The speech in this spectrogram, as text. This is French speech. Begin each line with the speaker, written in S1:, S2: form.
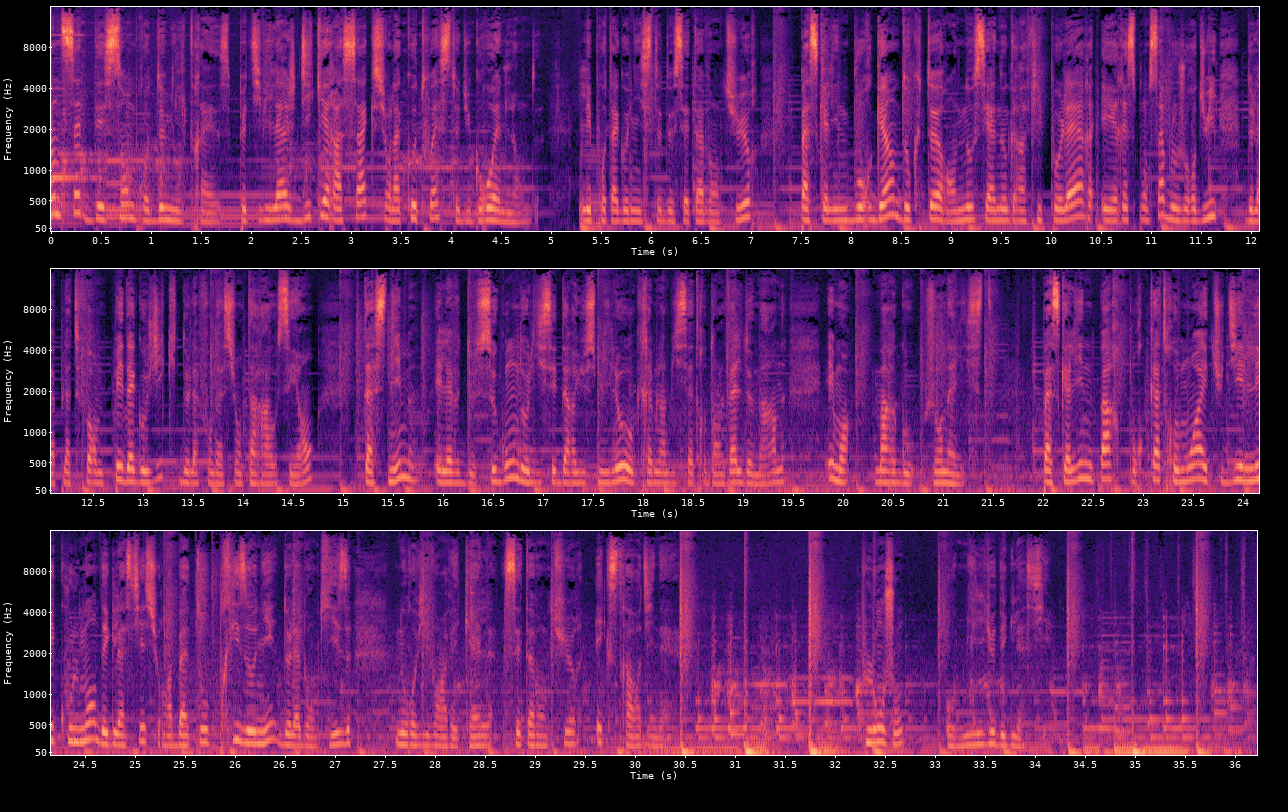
S1: 27 décembre 2013, petit village d'Ikerasak sur la côte ouest du Groenland. Les protagonistes de cette aventure, Pascaline Bourguin, docteur en océanographie polaire et responsable aujourd'hui de la plateforme pédagogique de la Fondation Tara Océan, Tasnim, élève de seconde au lycée Darius Milo au Kremlin-Bicêtre dans le Val-de-Marne, et moi, Margot, journaliste. Pascaline part pour 4 mois étudier l'écoulement des glaciers sur un bateau prisonnier de la banquise. Nous revivons avec elle cette aventure extraordinaire. Plongeons au milieu des glaciers.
